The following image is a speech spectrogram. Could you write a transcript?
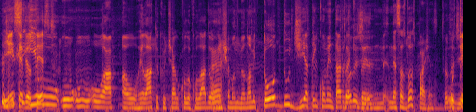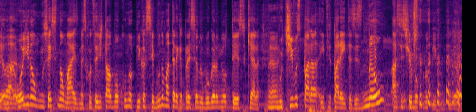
Quem Esse escreveu o e texto? O, o, o, a- a- o relato que o Thiago colocou lá do É. alguém chamando meu nome, todo dia tem comentário Todo daqui- dia. da- nessas duas páginas. Todo O dia. te- né? Hoje não, não sei se não mais, mas quando você digitava Boku no Pico, a segunda matéria que aparecia no Google era o meu texto, que era É. motivos para, entre parênteses, não assistir Boku no Pico, entendeu?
